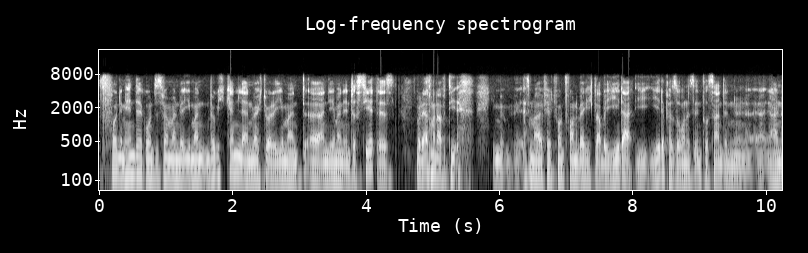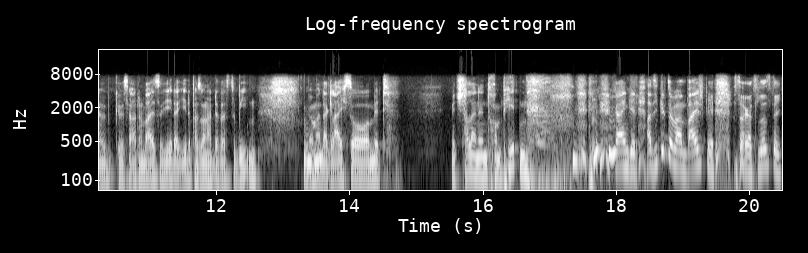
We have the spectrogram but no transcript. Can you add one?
vor dem Hintergrund ist, wenn man jemanden wirklich kennenlernen möchte oder jemand äh, an jemand interessiert ist, oder erstmal auf die, erstmal vielleicht von vorne weg, ich glaube, jeder, jede Person ist interessant in, in einer gewissen Art und Weise, jeder, jede Person hat etwas zu bieten. Und wenn man da gleich so mit, mit schallenden Trompeten reingeht. Also ich gebe dir mal ein Beispiel, das war ganz lustig.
